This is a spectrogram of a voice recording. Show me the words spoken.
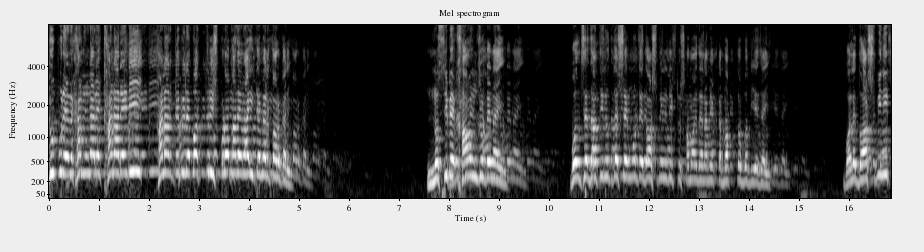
দুপুরের খান্নারে খানা রেডি খানার টেবিলে বত্রিশ প্রকারের আইটেমের তরকারি। নসিবে খাওন জোটে নাই। বলছে, জাতির উদ্দেশ্যে মোটে দশ মিনিট একটু সময় দেন, আমি একটা বক্তব্য দিয়ে যাই। বলে, দশ মিনিট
